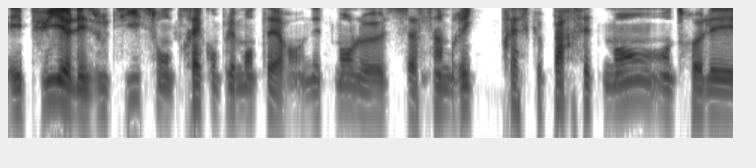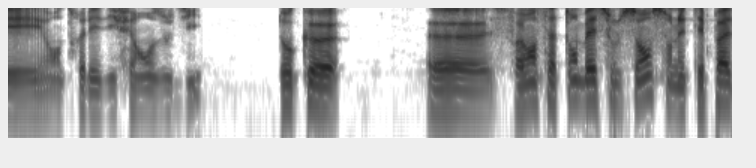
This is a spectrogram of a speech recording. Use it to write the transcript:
Et puis les outils sont très complémentaires. Honnêtement, ça s'imbrique presque parfaitement entre les, différents outils. Donc euh, vraiment, ça tombait sous le sens. On n'était pas,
